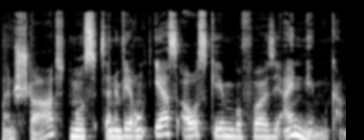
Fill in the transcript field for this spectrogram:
Ein Staat muss seine Währung erst ausgeben, bevor er sie einnehmen kann.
